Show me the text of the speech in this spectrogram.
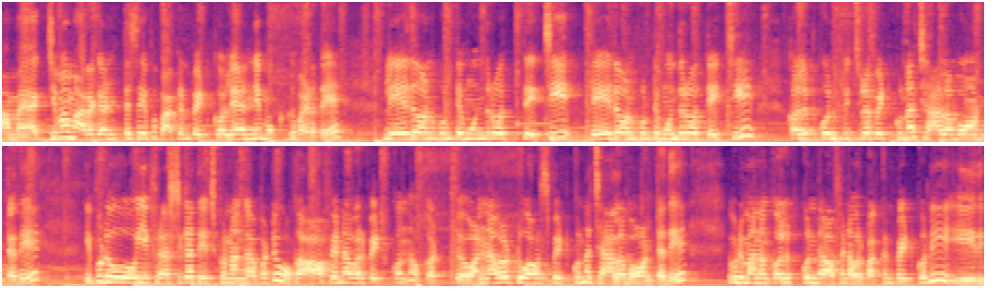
ఆ మ్యాక్సిమం అరగంట సేపు పక్కన పెట్టుకోవాలి అన్నీ మొక్కకు పడితే. లేదు అనుకుంటే ముందు రోజు తెచ్చి లేదు అనుకుంటే ముందు రోజు తెచ్చి కలుపుకొని ఫ్రిడ్జ్లో పెట్టుకున్నా చాలా బాగుంటుంది. ఇప్పుడు ఈ ఫ్రెష్గా తెచ్చుకున్నాం కాబట్టి ఒక హాఫ్ అన్ అవర్ పెట్టుకుందాం. ఒక వన్ అవర్ టూ అవర్స్ పెట్టుకున్నా చాలా బాగుంటుంది. ఇప్పుడు మనం కలుపుకుని హాఫ్ అన్ అవర్ పక్కన పెట్టుకుని ఇది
